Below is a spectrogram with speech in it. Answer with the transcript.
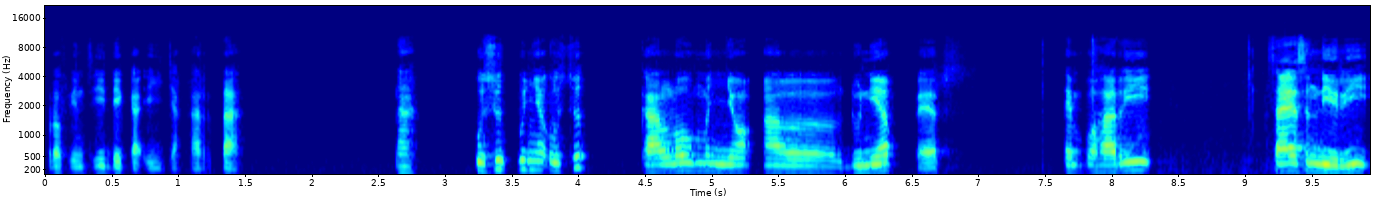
provinsi DKI Jakarta. Nah, usut punya usut kalau menyoal dunia pers, tempo hari saya sendiri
